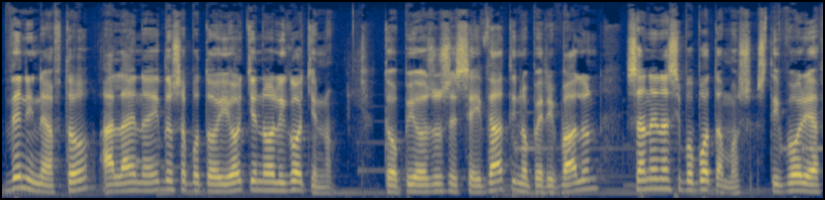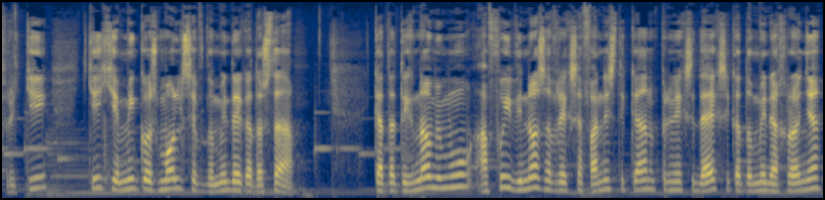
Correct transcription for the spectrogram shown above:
δεν είναι αυτό, αλλά ένα είδος από το ιόκενο ολιγόκενο, το οποίο ζούσε σε υδάτινο περιβάλλον σαν ένας υποπόταμος στη Βόρεια Αφρική και είχε μήκος μόλις 70 εκατοστά. Κατά τη γνώμη μου, αφού οι δεινόσαυροι εξαφανίστηκαν πριν 66 εκατομμύρια χρόνια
